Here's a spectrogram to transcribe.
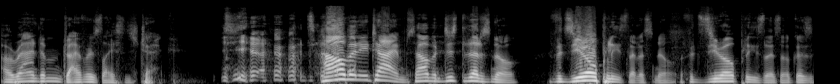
a random driver's license check? Yeah. How many times? How many? Just let us know. If it's zero, please let us know. If it's zero, please let us know. Because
